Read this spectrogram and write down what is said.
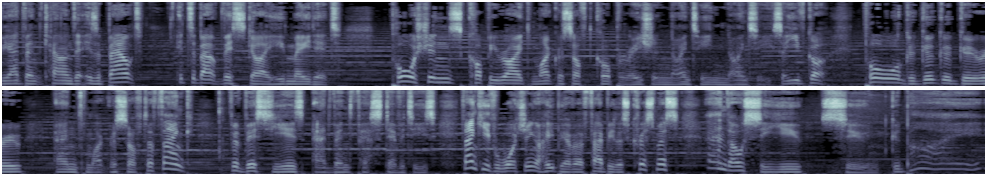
the Advent calendar is about. It's about this guy who made it. Portions, copyright Microsoft Corporation 1990. So you've got Paul Guru and Microsoft to thank for this year's Advent festivities. Thank you for watching. I hope you have a fabulous Christmas, and I'll see you soon. Goodbye.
